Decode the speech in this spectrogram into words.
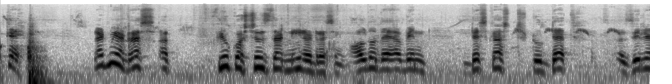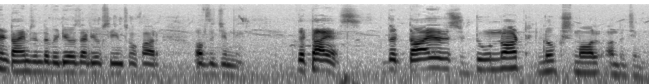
Okay, let me address a few questions that need addressing. Although they have been discussed to death a zillion times in the videos that you've seen so far of the Jimny. The tires. The tires do not look small on the Jimny.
